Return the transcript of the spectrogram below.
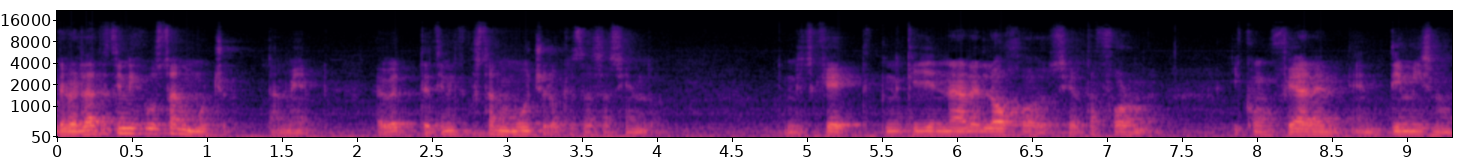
De verdad te tiene que gustar mucho también. Te tiene que gustar mucho lo que estás haciendo. Tienes que, te que llenar el ojo de cierta forma y confiar en, en ti mismo,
